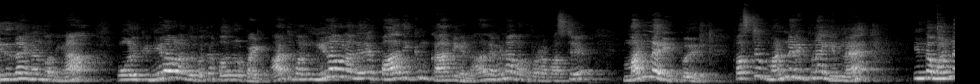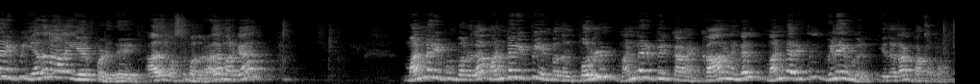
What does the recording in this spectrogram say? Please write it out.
இதுதான் என்னன்னு பாத்தீங்கன்னா உங்களுக்கு நிலவளங்கள் பத்தி பதினோரு பாயிண்ட் அடுத்து பாருங்க நிலவளங்களே பாதிக்கும் காரணிகள். அதுல என்ன பார்க்க போறோம்? ஃபர்ஸ்ட் மண்ணரிப்பு. ஃபர்ஸ்ட் மண்ணரிப்புனா என்ன? இந்த மண்ணரிப்பு எதனால ஏற்படுது? அது ஃபர்ஸ்ட் பாத்துறோம் அதை பாருங்க. மண்ணரிப்பு பாருங்க. மண்ணரிப்பு என்பதன் பொருள் மண்ணரிப்பிற்கான காரணங்கள் மண்ணரிப்பின் விளைவுகள். இதெல்லாம் பார்க்க போறோம்.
